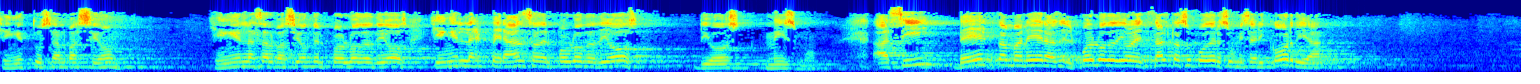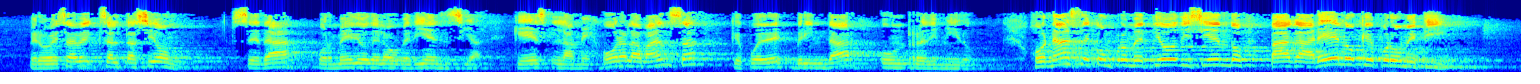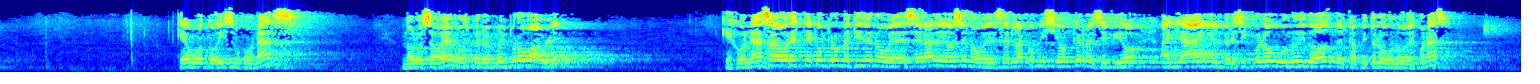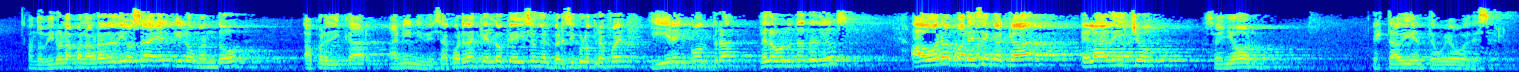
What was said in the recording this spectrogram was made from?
¿Quién es tu salvación? ¿Quién es la salvación del pueblo de Dios? ¿Quién es la esperanza del pueblo de Dios? Dios mismo. Así, de esta manera, el pueblo de Dios exalta su poder, su misericordia, pero esa exaltación se da por medio de la obediencia, que es la mejor alabanza que puede brindar un redimido. Jonás se comprometió diciendo, pagaré lo que prometí. ¿Qué voto hizo Jonás? No lo sabemos, pero es muy probable que Jonás ahora esté comprometido en obedecer a Dios, en obedecer la comisión que recibió allá en el versículo 1 y 2 del capítulo 1 de Jonás. Cuando vino la palabra de Dios a él y lo mandó a predicar a Nínive. ¿Se acuerdan que es lo que hizo en el versículo 3 fue ir en contra de la voluntad de Dios? Ahora parece que acá él ha dicho, Señor, está bien, te voy a obedecer.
